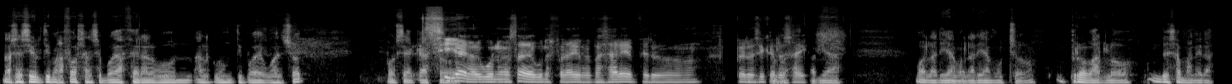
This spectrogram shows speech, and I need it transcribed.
No sé si última fuerza se puede hacer algún, algún tipo de one shot, por si acaso. Sí, hay algunos, hay algunos por ahí, repasaré, pero, pero sí que los hay. molaría, molaría mucho probarlo de esa manera.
